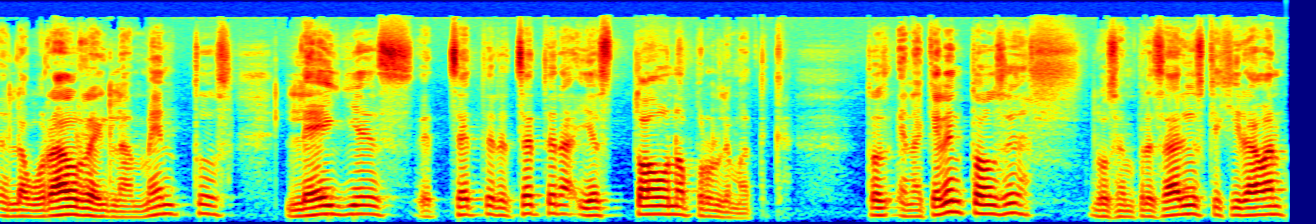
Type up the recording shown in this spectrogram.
elaborado reglamentos, leyes, etcétera, etcétera, y es toda una problemática. Entonces, en aquel entonces, los empresarios que giraban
